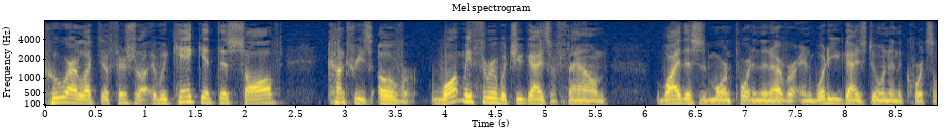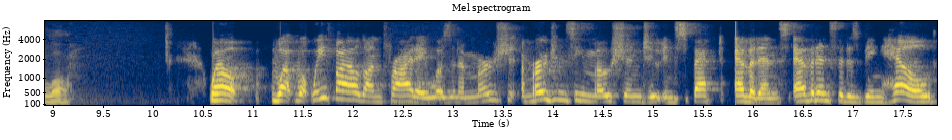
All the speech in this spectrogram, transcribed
who our elected officials are. If we can't get this solved, country's over. Walk me through what you guys have found, why this is more important than ever, and what are you guys doing in the courts of law? Well, what, what we filed on Friday was an emerg- emergency motion to inspect evidence, evidence that is being held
